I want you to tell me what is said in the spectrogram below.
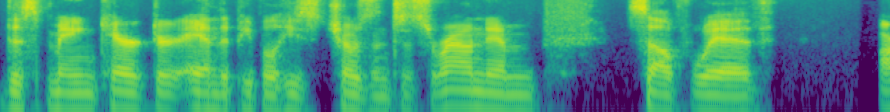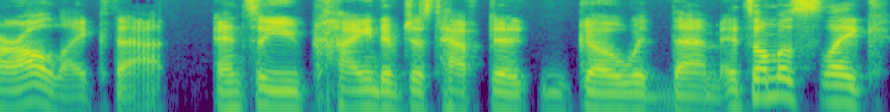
this main character and the people he's chosen to surround himself with are all like that and so you kind of just have to go with them it's almost like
